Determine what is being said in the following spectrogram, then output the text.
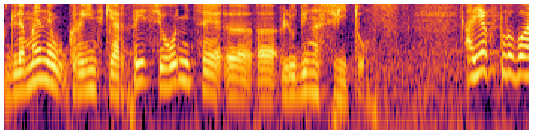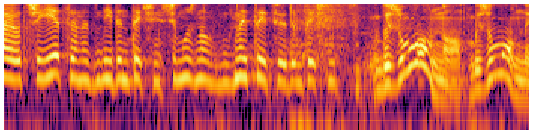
для мене український артист сьогодні це людина світу. А як впливає, от що є на ідентичність? Чи можна знайти цю ідентичність? Безумовно, безумовно.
